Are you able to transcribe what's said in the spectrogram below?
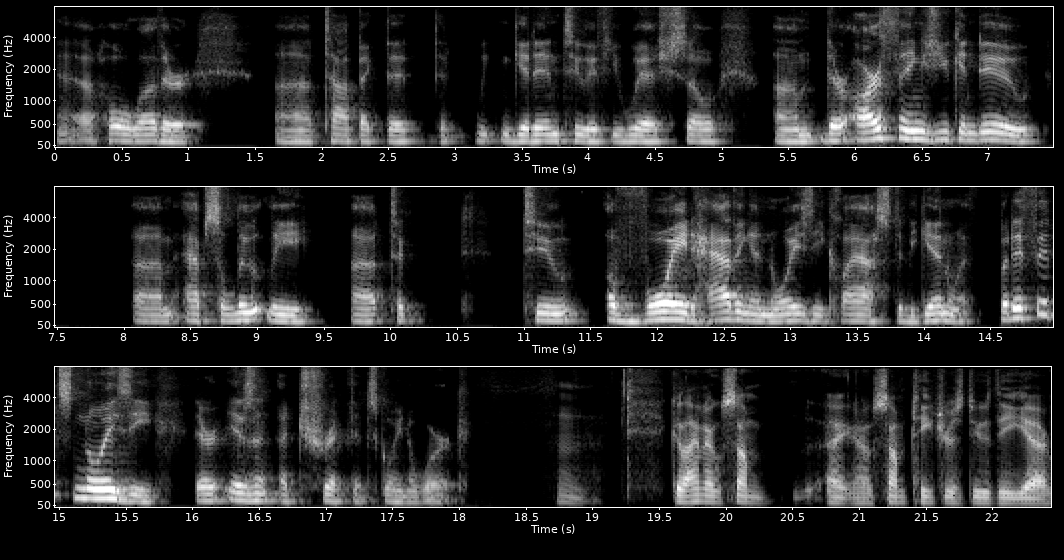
a whole other uh, topic that that we can get into if you wish. So um, there are things you can do, um, absolutely, uh, to to avoid having a noisy class to begin with. But if it's noisy, there isn't a trick that's going to work. Because. I know some, uh, you know, some teachers do the uh,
